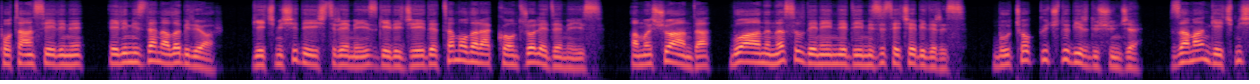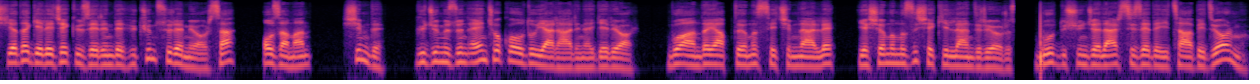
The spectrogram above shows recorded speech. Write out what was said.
potansiyelini elimizden alabiliyor. Geçmişi değiştiremeyiz, geleceği de tam olarak kontrol edemeyiz. Ama şu anda bu anı nasıl deneyimlediğimizi seçebiliriz. Bu çok güçlü bir düşünce. Zaman geçmiş ya da gelecek üzerinde hüküm süremiyorsa, o zaman, şimdi, gücümüzün en çok olduğu yer haline geliyor. Bu anda yaptığımız seçimlerle yaşamımızı şekillendiriyoruz. Bu düşünceler size de hitap ediyor mu?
